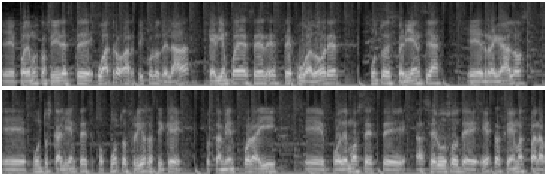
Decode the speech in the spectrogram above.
eh, podemos conseguir este cuatro artículos de helada, que bien puede ser este jugadores, puntos de experiencia, eh, regalos, puntos calientes o puntos fríos, así que pues también por ahí podemos este, hacer uso de estas gemas para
